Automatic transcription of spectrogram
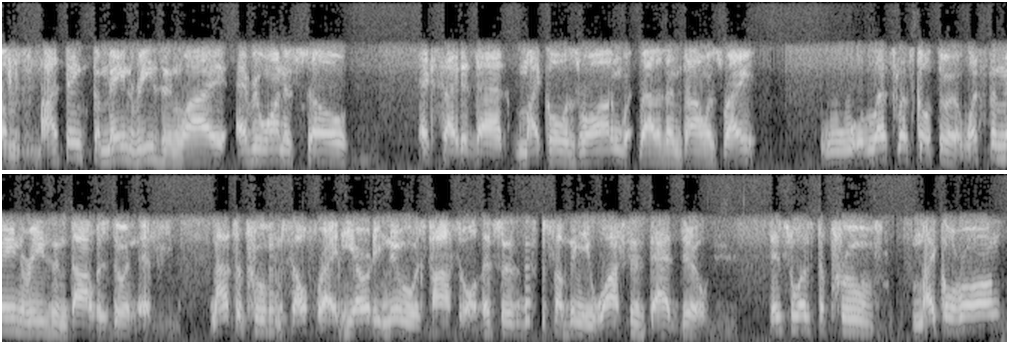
Um, I think the main reason why everyone is so excited that Michael was wrong rather than Don was right. Let's let's go through it. What's the main reason Don was doing this? Not to prove himself right. He already knew it was possible. This was this was something he watched his dad do. This was to prove Michael wrong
